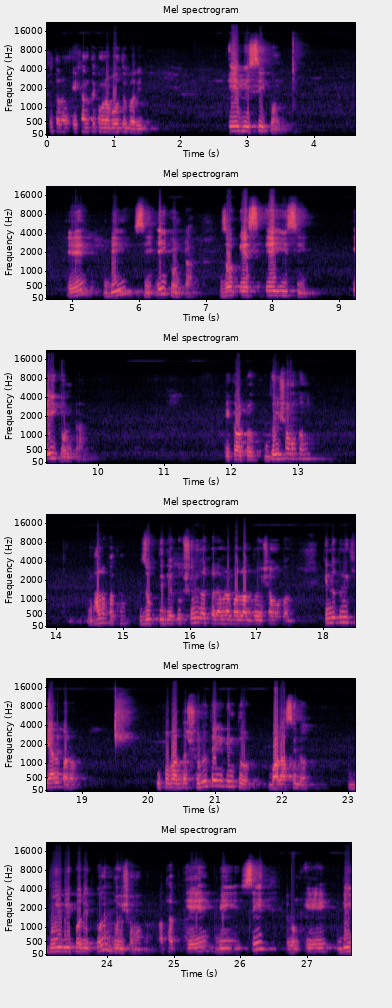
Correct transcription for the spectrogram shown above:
সুতরাং এখান থেকে আমরা বলতে পারি এ বি সি কোণ। এ বি সি এই কোণটা। যোগ এস এ সি এই কোণটা। ইকুয়াল টু দুই সমকোণ। ভালো কথা। যুক্তি দিয়ে খুব সুন্দর করে আমরা বললাম দুই সমকোণ। কিন্তু তুমি খেয়াল করো, উপপাদ্য শুরুতেই কিন্তু বলা ছিল দুই বিপরীত কোণ, দুই সমকোণ। অর্থাৎ এ বি সি এবং এ বি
